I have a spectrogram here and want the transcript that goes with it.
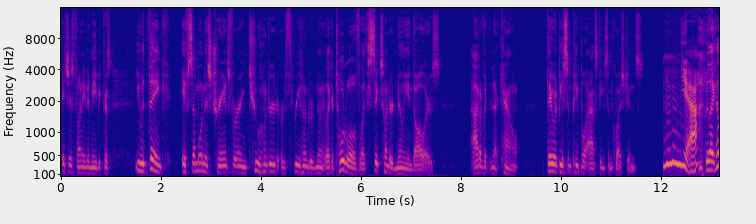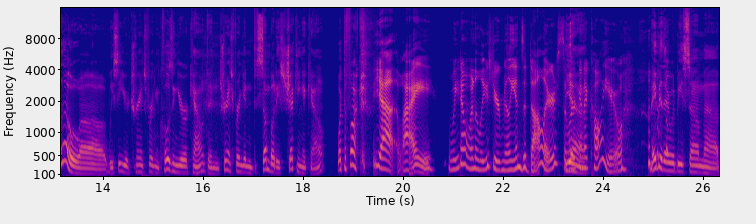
it's just funny to me because you would think if someone is transferring two hundred or three hundred million, like a total of like six hundred million dollars, out of an account, there would be some people asking some questions. yeah. Be like, hello, uh, we see you're transferring and closing your account and transferring it into somebody's checking account. What the fuck? Yeah. Why? We don't want to lose your millions of dollars, so Yeah. we're gonna call you. Maybe there would be some uh,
